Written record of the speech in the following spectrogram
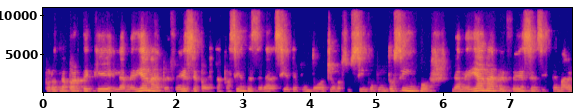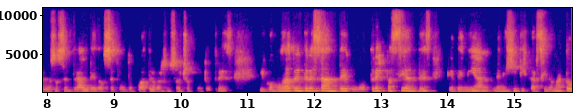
Por otra parte, que la mediana de PFS para estas pacientes era de 7.8 versus 5.5, la mediana de PFS en sistema nervioso central de 12.4 versus 8.3. Y como dato interesante, hubo tres pacientes que tenían meningitis carcinomatosa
